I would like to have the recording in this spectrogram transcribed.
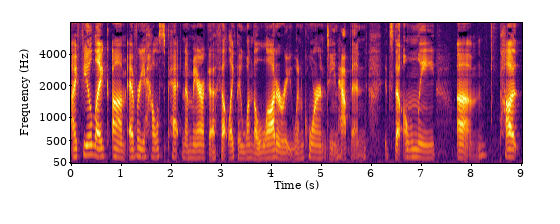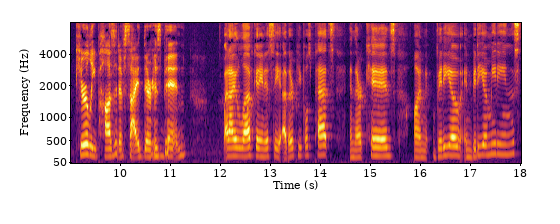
I feel like um, every house pet in America felt like they won the lottery when quarantine happened. It's the only um, po- purely positive side there has been. But I love getting to see other people's pets and their kids on video in video meetings.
